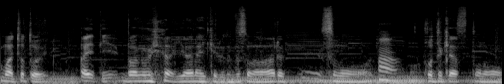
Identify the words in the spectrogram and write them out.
まあちょっと、あえて番組では言わないけれども、その、ある、その、うん。ポッドキャストの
